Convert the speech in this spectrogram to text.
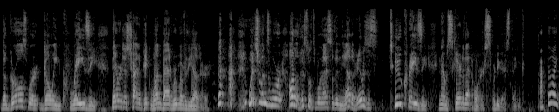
The girls were going crazy. They were just trying to pick one bad room over the other. Which ones were? Oh no, this one's more nicer than the other. It was just too crazy, and I was scared of that horse. What do you guys think? I feel like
